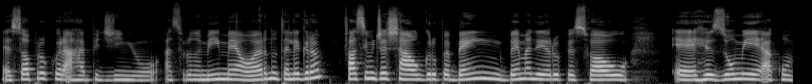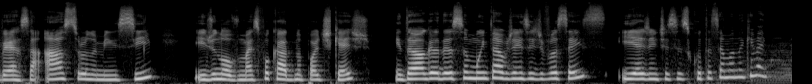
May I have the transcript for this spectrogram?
é só procurar rapidinho Astronomia em Meia Hora no Telegram. Facinho de achar, o grupo é bem, bem maneiro. O pessoal é, resume a conversa à astronomia em si. E, de novo, mais focado no podcast. Então, eu agradeço muito a audiência de vocês e a gente se escuta semana que vem.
